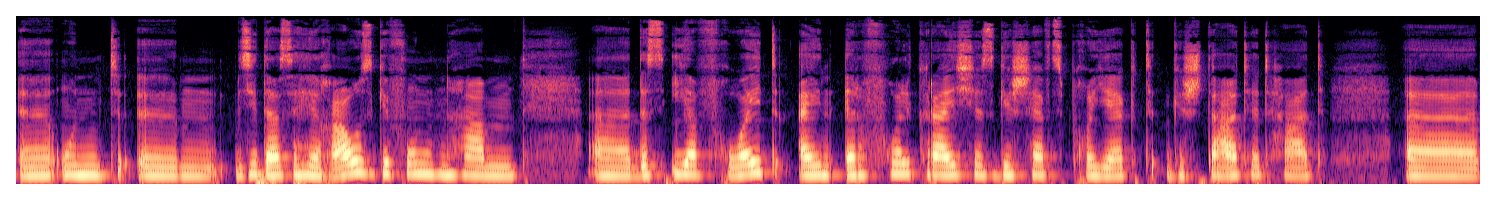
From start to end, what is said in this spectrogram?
äh, und äh, Sie das herausgefunden haben, äh, dass Ihr Freund ein erfolgreiches Geschäftsprojekt gestartet hat, äh,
